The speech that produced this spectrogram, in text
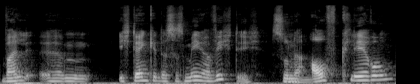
weil ähm, ich denke, das ist mega wichtig. So Mhm. eine Aufklärung,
